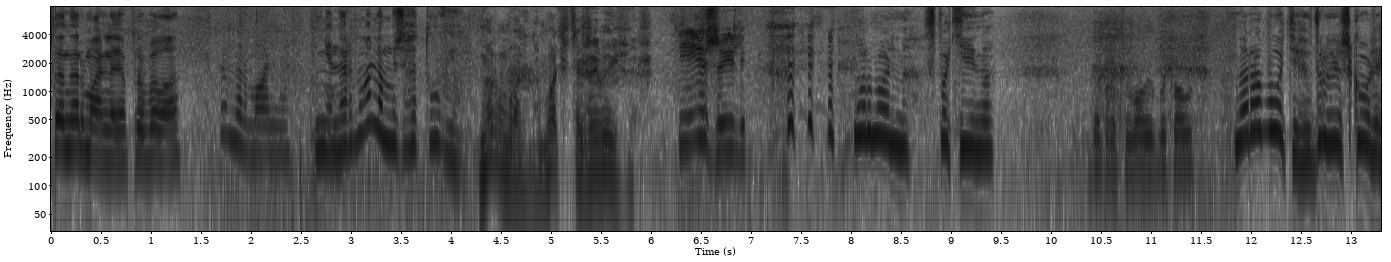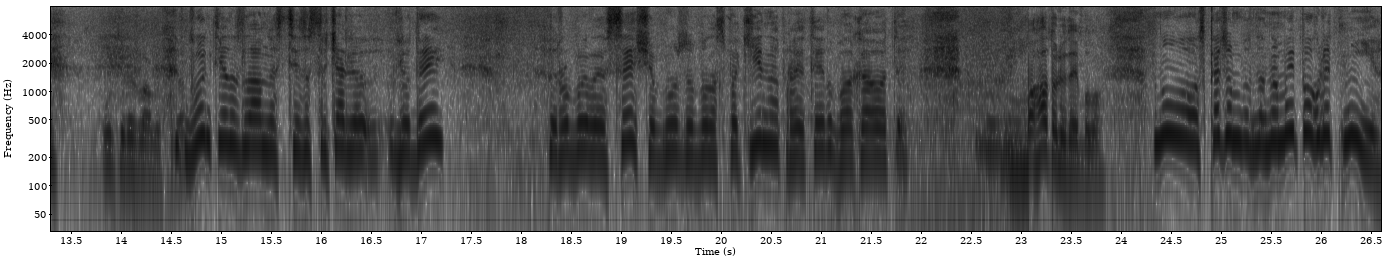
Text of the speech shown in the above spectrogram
Це нормально, я провела. Це нормально. Ні, нормально, ми ж готові. Нормально, бачите, живий же ж. Пережили. Нормально, спокійно. Де працювали в блекаут? На роботі, в другій школі. Пункті незламності. В пункті незламності зустрічали людей, робили все, щоб можна було спокійно пройти блокаути. Багато людей було. Ну, скажімо, на мій погляд, ні.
